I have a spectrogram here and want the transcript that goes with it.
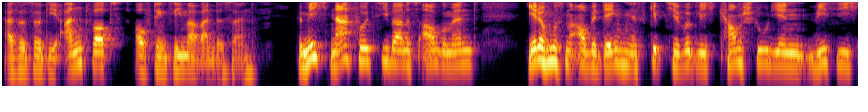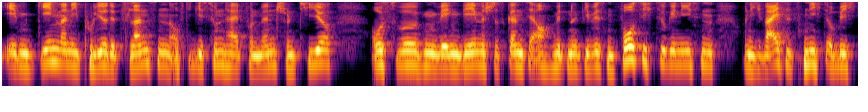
also so die Antwort auf den Klimawandel sein. Für mich nachvollziehbar das Argument. Jedoch muss man auch bedenken, es gibt hier wirklich kaum Studien, wie sich eben genmanipulierte Pflanzen auf die Gesundheit von Mensch und Tier auswirken. Wegen dem ist das Ganze auch mit einer gewissen Vorsicht zu genießen. Und ich weiß jetzt nicht, ob ich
